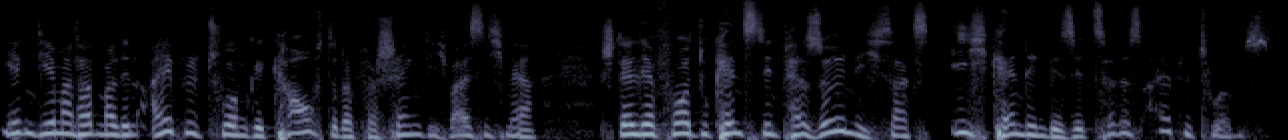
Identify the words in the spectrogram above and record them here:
Irgendjemand hat mal den Eiffelturm gekauft oder verschenkt, ich weiß nicht mehr. Stell dir vor, du kennst den persönlich, sagst, ich kenne den Besitzer des Eiffelturms.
